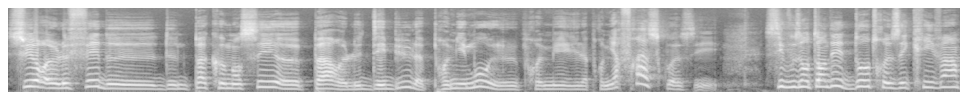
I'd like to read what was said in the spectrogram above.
sur le fait de, ne pas commencer euh, par le début, le premier mot, le la première phrase, quoi. Si vous entendez d'autres écrivains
